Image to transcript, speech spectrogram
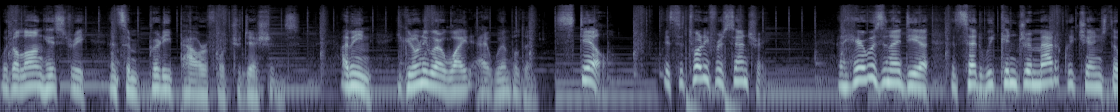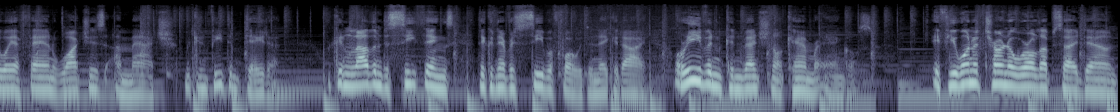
with a long history and some pretty powerful traditions. I mean, you can only wear white at Wimbledon. Still, it's the 21st century. And here was an idea that said we can dramatically change the way a fan watches a match. We can feed them data We can allow them to see things they could never see before with the naked eye, or even conventional camera angles. If you want to turn a world upside down,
